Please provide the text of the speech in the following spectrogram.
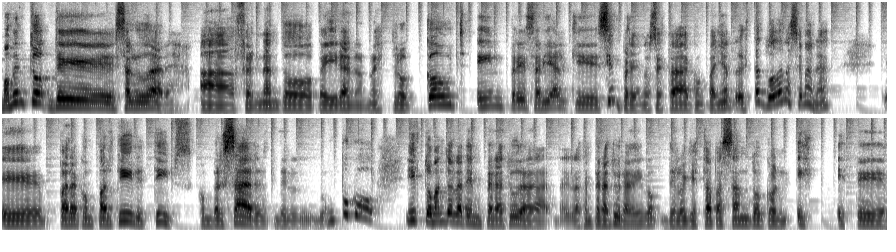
Momento de saludar a Fernando Peirano, nuestro coach empresarial que siempre nos está acompañando, está toda la semana eh, para compartir tips, conversar, un poco ir tomando la temperatura, la temperatura, digo, de lo que está pasando con este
